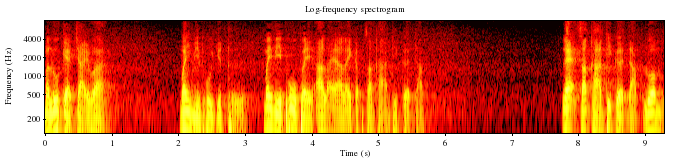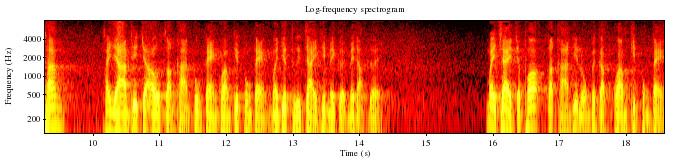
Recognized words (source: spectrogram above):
มันรู้แก่ใจว่า ไม่มีผู้ยึดถือ ไม่มีผู้ไปอะไรอะไรกับสังขารที่เกิดดับ และสังขารที่เกิดดับรวมทั้งพยายามที่จะเอาสังขารปรุงแต่งความคิดปรุงแต่งมายึดถือใจที่ไม่เกิดไม่ดับด้วย ไม่ใช่เฉพาะสังขารที่หลงไปกับความคิดปรุงแต่ง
